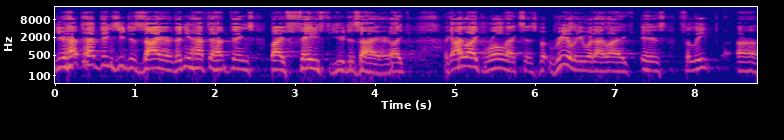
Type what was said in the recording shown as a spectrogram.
you have to have things you desire. Then you have to have things by faith you desire. Like, like I like Rolexes, but really what I like is Philippe uh,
